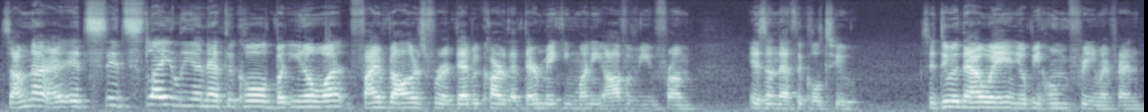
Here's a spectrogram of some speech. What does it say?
So I'm not. It's it's slightly unethical, but you know what? Five dollars for a debit card that they're making money off of you from is unethical too. So do it that way, and you'll be home free, my friend.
